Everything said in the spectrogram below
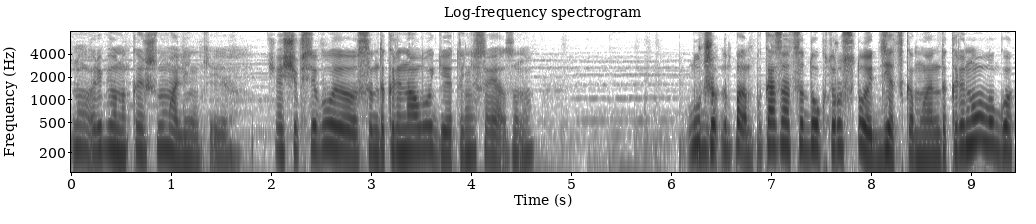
Ну, ребенок, конечно, маленький. Чаще всего с эндокринологией это не связано. Лучше по- показаться доктору стоит детскому эндокринологу,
